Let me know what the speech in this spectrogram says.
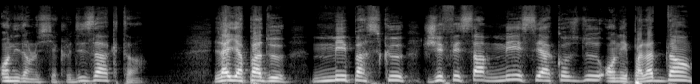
On est dans le siècle des actes. Là, il n'y a pas de mais parce que j'ai fait ça, mais c'est à cause d'eux. On n'est pas là-dedans.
